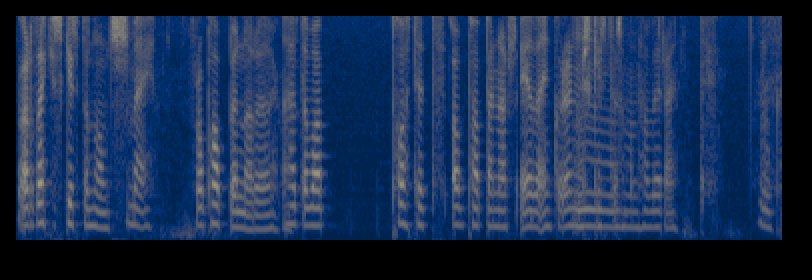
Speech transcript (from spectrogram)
var þetta ekki skýrtan hans? nei, Frá pappinar eða eitthvað? þetta var pottet af pappinar eða einhver önnur Mm. skirta sem hann hafi rænt Ok.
